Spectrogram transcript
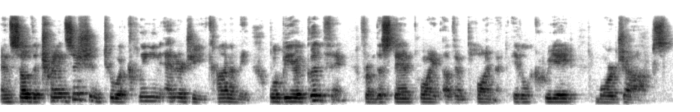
And so the transition to a clean energy economy will be a good thing from the standpoint of employment. It'll create more jobs.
